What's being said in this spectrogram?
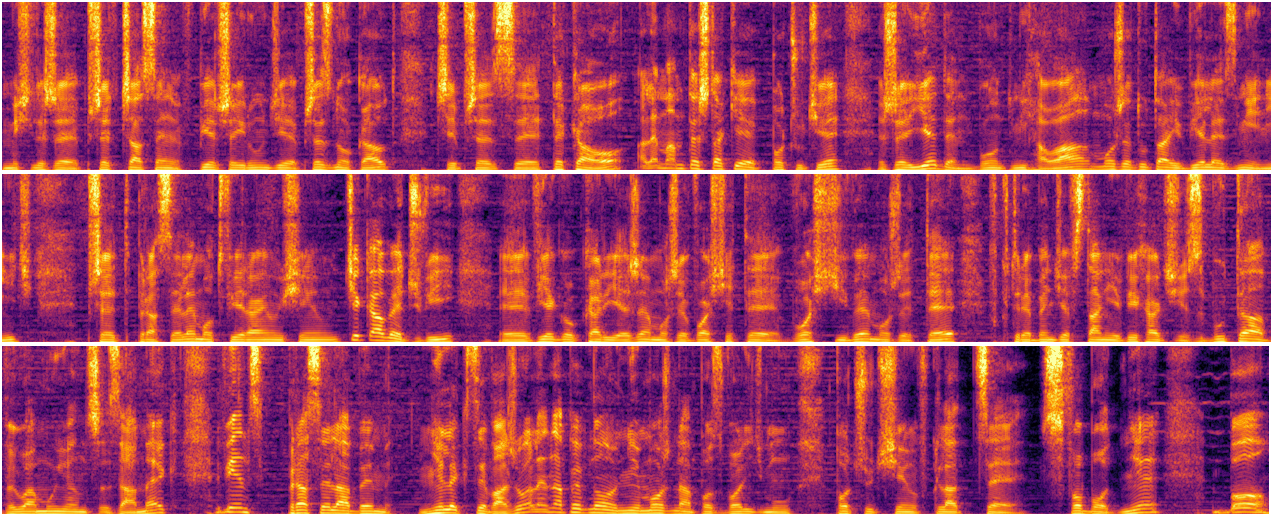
Myślę, że przed czasem w pierwszej rundzie przez knockout czy przez e, TKO, ale mam też takie poczucie, że jeden błąd Michała może tutaj wiele zmienić. Przed Praselem otwierają się ciekawe drzwi e, w jego karierze, może właśnie te właściwe, może te, w które będzie w stanie wjechać z buta, wyłamując zamek, więc Prasela bym nie lekceważył, ale na pewno nie można pozwolić mu poczuć się w klatce swobodnie, bo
